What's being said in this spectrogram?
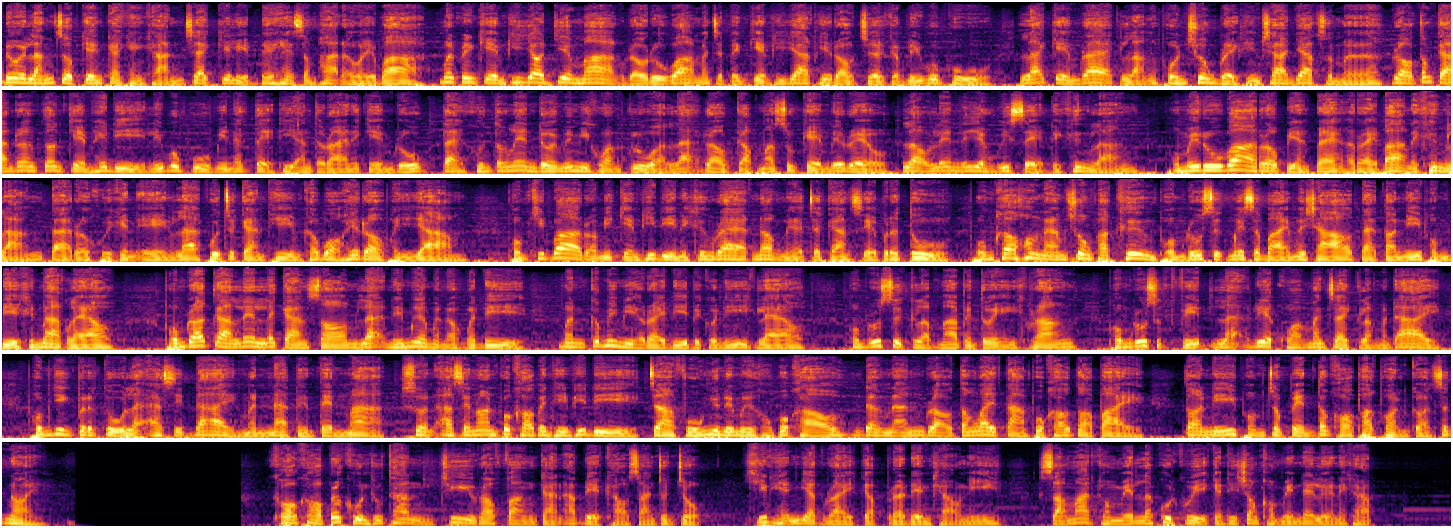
โดยหลังจบเกมการแข่งขันแจ็คกิลิตได้ให้สัมภาษณ์เอาไว้ว่า มันเป็นเกมที่ยอดเยี่ยมมาก เรารู้ว่ามันจะเป็นเกมที่ยากที่เราเจอกับลิเวอร์พูลและเกมแรกหลังพ้นช่วงเบรกทีมชาติยากเสมอ เราต้องการเริ่มต้นเกมให้ดีลิเวอร์พูลมีนักเตะที่อันตรายในเกมรุก แต่คุณต้องเล่นโดยไม่มีความกลัว และเรากลับมาสู่เกมได้เร็ว เราเล่นได้อย่างวิเศษในครึ่งหลัง ผมไม่รู้ว่าเราเปลี่ยนแปลงอะไรบ้างในครึ่งหลัง แต่เราคุยกันเอง และผู้จัดการทีมเขาบอกให้เราพยายาม ผมคิดว่าเรามีเกมที่ดีในครึ่งแรกนอกเหนือจากการเสียประตู ผมเข้าห้องน้ำช่วงพักครึ่ง ผมรู้สึกไม่สบายเมื่อเช้า แต่ตอนนี้ผมดีขึ้นมากแล้ว ผมรักการเล่นและการซ้อม และในเมื่อมันออกมาดี มันก็ไม่มีอะไรดีไปกว่านี้อีกแล้ว ผมรู้สึกกลับมาเป็นตัวเองอีกครั้ง ผมรู้สึกฟิตและเรียกความมั่นใจกลับมาได้ ผมยิงประตูและแอซิสต์ได้มันน่าตื่นเต้นมาก ส่วนอาร์เซนอลพวกเขาเป็นทีมที่ดีจ่าฝูงอยู่ในมือของพวกเขา ดังนั้นเราต้องไล่ตามพวกเขาต่อไป ตอนนี้ผมจำเป็นต้องขอพักผ่อนก่อนสักหน่อย ขอขอบพระคุณทุกท่านที่รับฟังการอัปเดตข่าวสารจนจบ คิดเห็นอย่างไรกับประเด็นข่าวนี้ สามารถคอมเมนต์และพูดคุยกันที่ช่องคอมเมนต์ได้เลยนะครับ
